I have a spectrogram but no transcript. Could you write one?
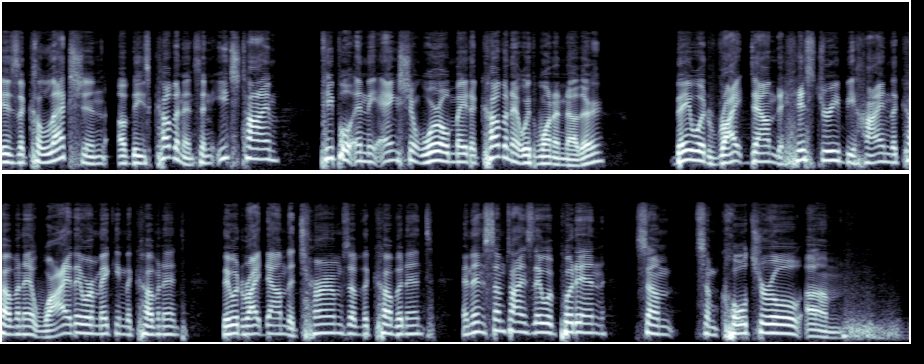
is a collection of these covenants. And each time people in the ancient world made a covenant with one another, they would write down the history behind the covenant, why they were making the covenant. They would write down the terms of the covenant, and then sometimes they would put in some some cultural um,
